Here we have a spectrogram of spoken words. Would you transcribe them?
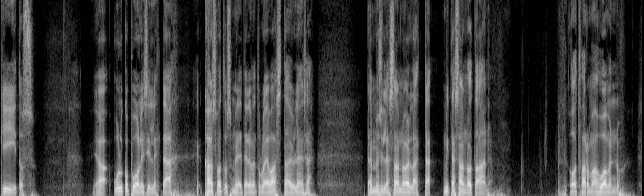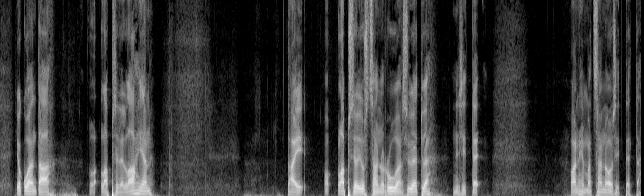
kiitos. Ja ulkopuolisille tämä kasvatusmenetelmä tulee vastaan yleensä tämmöisillä sanoilla, että mitä sanotaan. Oot varmaan huomannut. Joku antaa lapselle lahjan, tai lapsi on just saanut ruoan syötyä, niin sitten vanhemmat sanoo sitten, että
